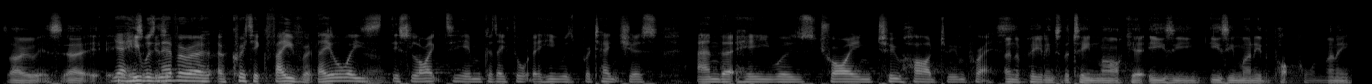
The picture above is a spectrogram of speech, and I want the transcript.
So it's uh, it- Yeah, he was never a, a critic favourite. They always disliked him because they thought that he was pretentious and that he was trying too hard to impress. and appealing to the teen market, easy, easy money, the popcorn money.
